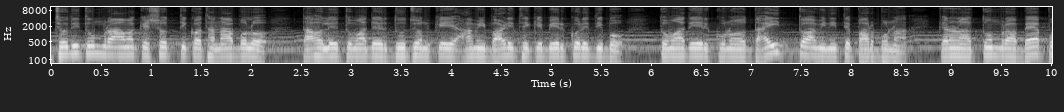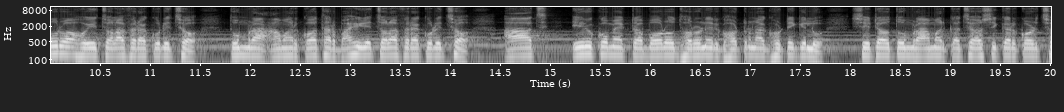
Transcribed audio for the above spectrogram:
যদি তোমরা আমাকে সত্যি কথা না বলো তাহলে তোমাদের দুজনকে আমি বাড়ি থেকে বের করে দিব। তোমাদের কোনো দায়িত্ব আমি নিতে পারব না। কেননা তোমরা বেপরোয়া হয়ে চলাফেরা করেছ, তোমরা আমার কথার বাহিরে চলাফেরা করেছ। আজ এরকম একটা বড় ধরনের ঘটনা ঘটে গেল, সেটাও তোমরা আমার কাছে অস্বীকার করছ।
